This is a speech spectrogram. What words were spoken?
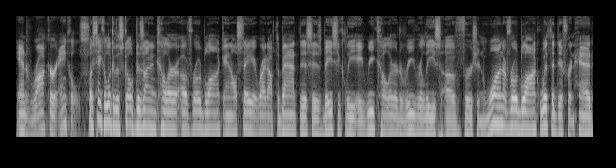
and rocker ankles. Let's take a look at the sculpt design and color of Roadblock, and I'll say right off the bat, this is basically a recolored re-release of version 1 of Roadblock with a different head,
